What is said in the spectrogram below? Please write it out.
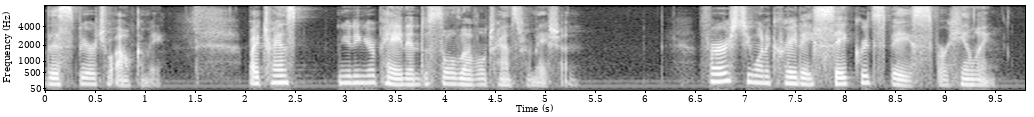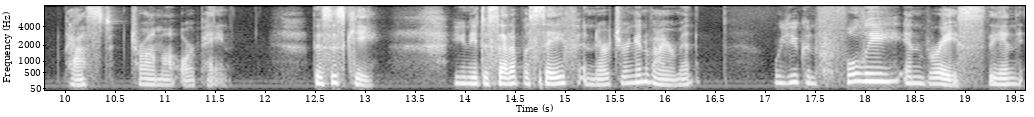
this spiritual alchemy by transmuting your pain into soul level transformation. First, you want to create a sacred space for healing past trauma or pain. This is key. You need to set up a safe and nurturing environment where you can fully embrace the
